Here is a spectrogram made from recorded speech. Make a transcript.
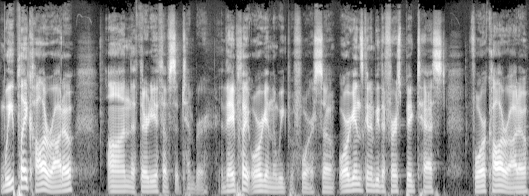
We play Colorado on the 30th of September. They play Oregon the week before. So Oregon's going to be the first big test for Colorado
